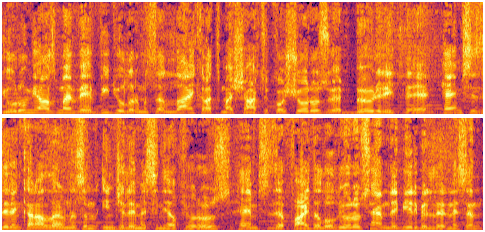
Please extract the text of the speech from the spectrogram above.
Yorum yazma ve videolarımıza like atma şartı koşuyoruz ve böylelikle hem sizlerin kanallarınızın incelemesini yapıyoruz, hem size faydalı oluyoruz, hem de birbirlerinizin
